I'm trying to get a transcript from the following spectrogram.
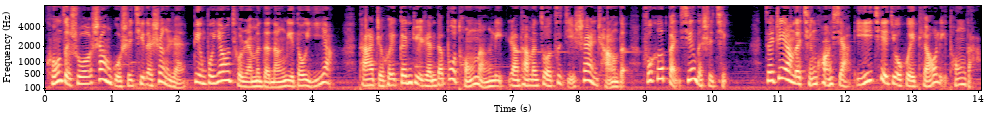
孔子说，上古时期的圣人并不要求人们的能力都一样，他只会根据人的不同能力，让他们做自己擅长的、符合本性的事情。在这样的情况下，一切就会条理通达。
